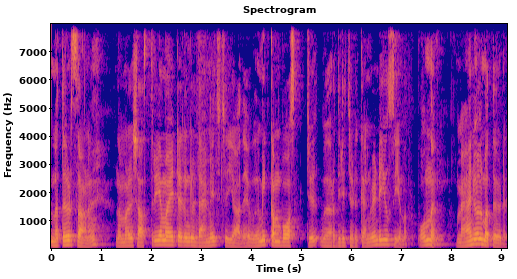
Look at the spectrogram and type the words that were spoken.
മെത്തേഡ്സാണ് നമ്മൾ ശാസ്ത്രീയമായിട്ട് അല്ലെങ്കിൽ ഡാമേജ് ചെയ്യാതെ വേമി കമ്പോസ്റ്റ് വേർതിരിച്ചെടുക്കാൻ വേണ്ടി യൂസ് ചെയ്യുന്നത്. ഒന്ന് മാനുവൽ മെത്തേഡ്.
